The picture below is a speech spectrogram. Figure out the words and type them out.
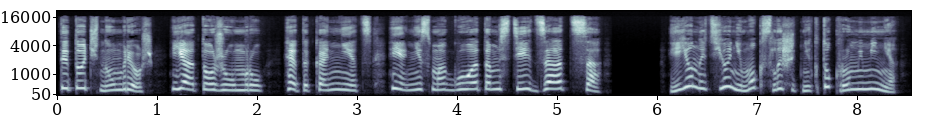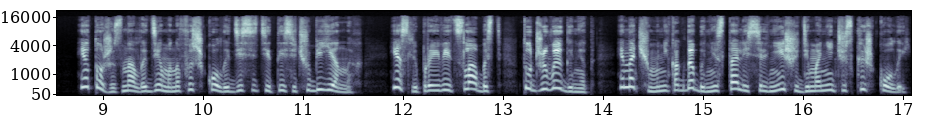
Ты точно умрешь! Я тоже умру! Это конец. Я не смогу отомстить за отца. Ее нытье не мог слышать никто, кроме меня. Я тоже знала демонов из школы десяти тысяч убиенных. Если проявить слабость, тут же выгонят, иначе мы никогда бы не стали сильнейшей демонической школой.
